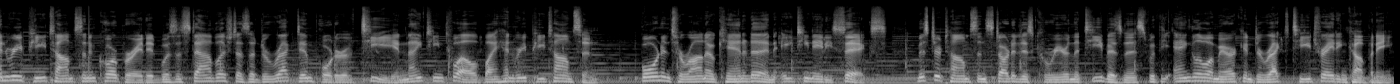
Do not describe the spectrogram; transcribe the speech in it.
Henry P. Thomson Incorporated was established as a direct importer of tea in 1912 by Henry P. Thomson. Born in Toronto, Canada in 1886, Mr. Thomson started his career in the tea business with the Anglo-American Direct Tea Trading Company,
